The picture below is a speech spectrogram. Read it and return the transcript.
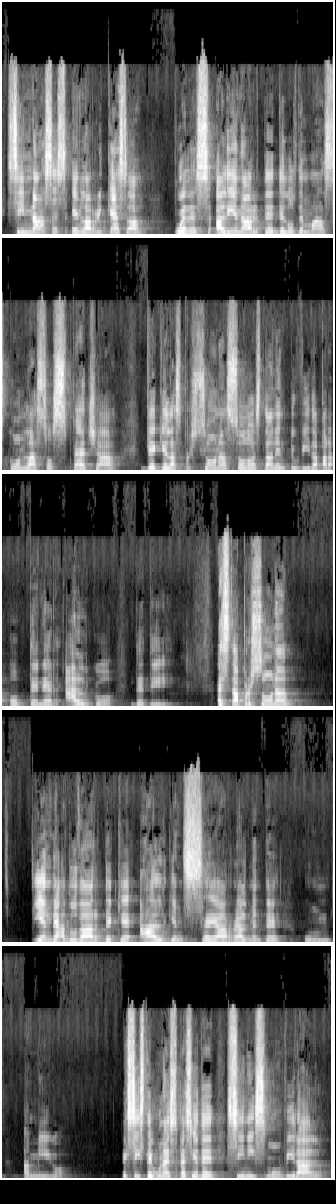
Si naces en la riqueza, puedes alienarte de los demás con la sospecha de que las personas solo están en tu vida para obtener algo de ti. Esta persona tiende a dudar de que alguien sea realmente un amigo. Existe una especie de cinismo viral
